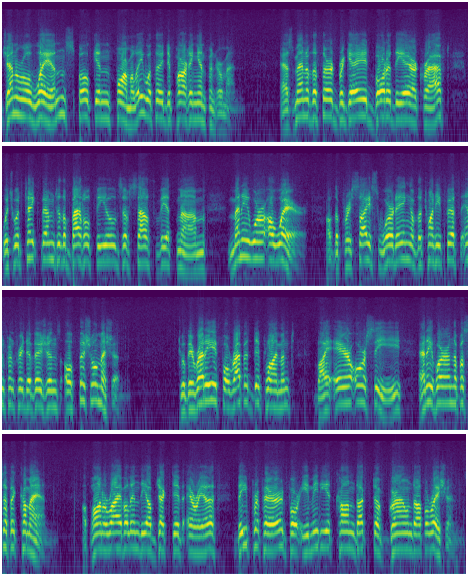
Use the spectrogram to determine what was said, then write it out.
General Weyand spoke informally with the departing infantrymen as men of the 3rd Brigade boarded the aircraft which would take them to the battlefields of South Vietnam, many were aware of the precise wording of the 25th Infantry Division's official mission to be ready for rapid deployment by air or sea anywhere in the Pacific Command. Upon arrival in the objective area, be prepared for immediate conduct of ground operations,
